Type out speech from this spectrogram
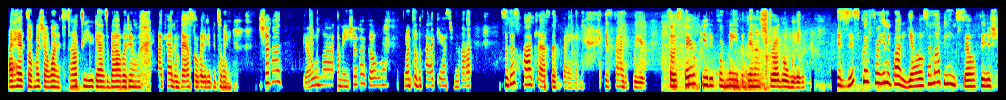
I had so much I wanted to talk to you guys about, but was I kind of vacillated between should I go live? I mean, should I go onto the podcast or not? So this podcasting thing is kind of weird. So it's therapeutic for me, but then I struggle with is this good for anybody else? Am I being selfish?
